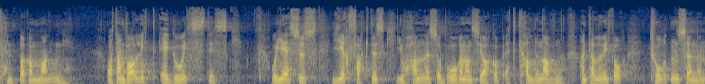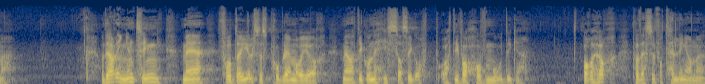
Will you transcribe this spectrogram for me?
temperament, og at han var litt egoistisk. Og Jesus gir faktisk Johannes og broren hans Jakob et kallenavn. Han kaller dem for Tordensønnene. Og Det har ingenting med fordøyelsesproblemer å gjøre, men at de kunne hisse seg opp, og at de var hovmodige. Bare hør på disse fortellingene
